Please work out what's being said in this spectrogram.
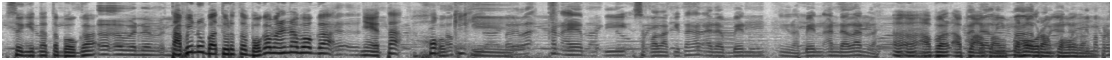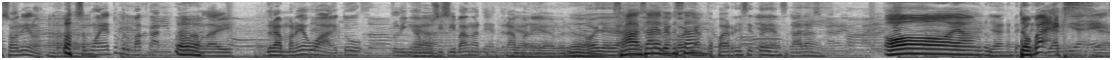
sengitnya teboga. Heeh, bener bener. Tapi nu batur teboga mana boga? Nyeta hoki. Hoki. Baheula kan aya di sekolah kita kan ada band inilah band andalan lah. Heeh, apa apa ada apa lima, poho orang poho ada orang. lima personil. Semuanya tuh berbakat. Heeh. Mulai drummernya wah itu telinga Iya. musisi banget ya Iya, drummernya. iya, bener. Ya. Oh iya iya. Saha, saha itu yang, yang ke Paris itu yang sekarang. Oh, yang, Yang domba Yang X. X.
